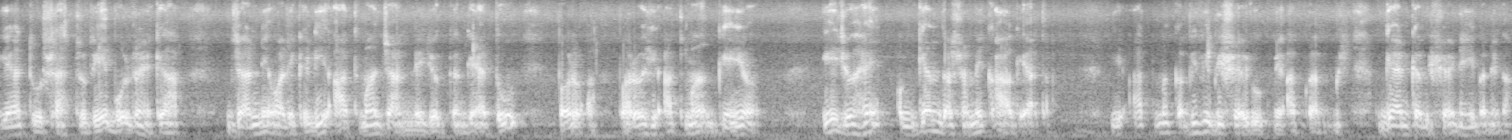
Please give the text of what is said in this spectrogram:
ज्ञातु शास्त्र तो ये बोल रहे हैं क्या जानने वाले के लिए आत्मा जानने योग्य ज्ञातु पर, पर ही आत्मा ज्ञेय। ये जो है अज्ञान दशा में कहा गया था। ये आत्मा कभी भी विषय रूप में आपका ज्ञान का विषय नहीं बनेगा।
